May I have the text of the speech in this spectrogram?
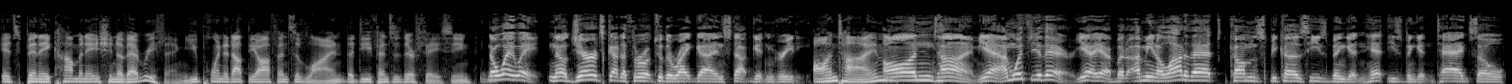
it's been a combination of everything. You pointed out the offensive line, the defenses they're facing No, wait, wait. Now Jared's got to throw it to the right guy and stop getting greedy. on time. On time. Yeah, I'm with you there. Yeah, yeah. But I mean, a lot of that comes because he's been getting hit. He's been getting tagged. So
